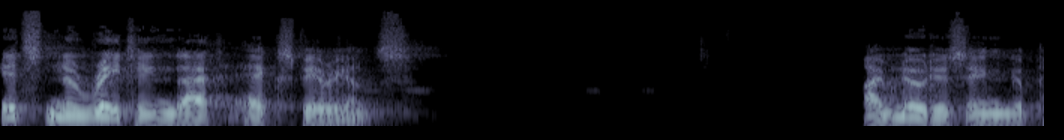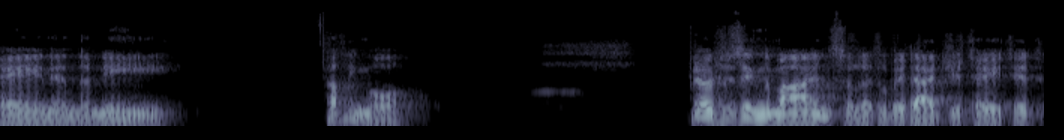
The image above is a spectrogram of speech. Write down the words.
It's narrating that experience. I'm noticing the pain in the knee. Nothing more. Noticing the mind's a little bit agitated.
